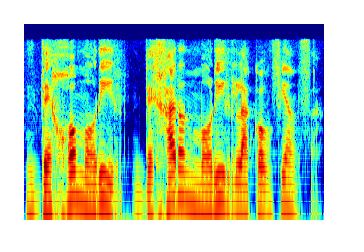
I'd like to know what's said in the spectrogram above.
dejó morir, dejaron morir la confianza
